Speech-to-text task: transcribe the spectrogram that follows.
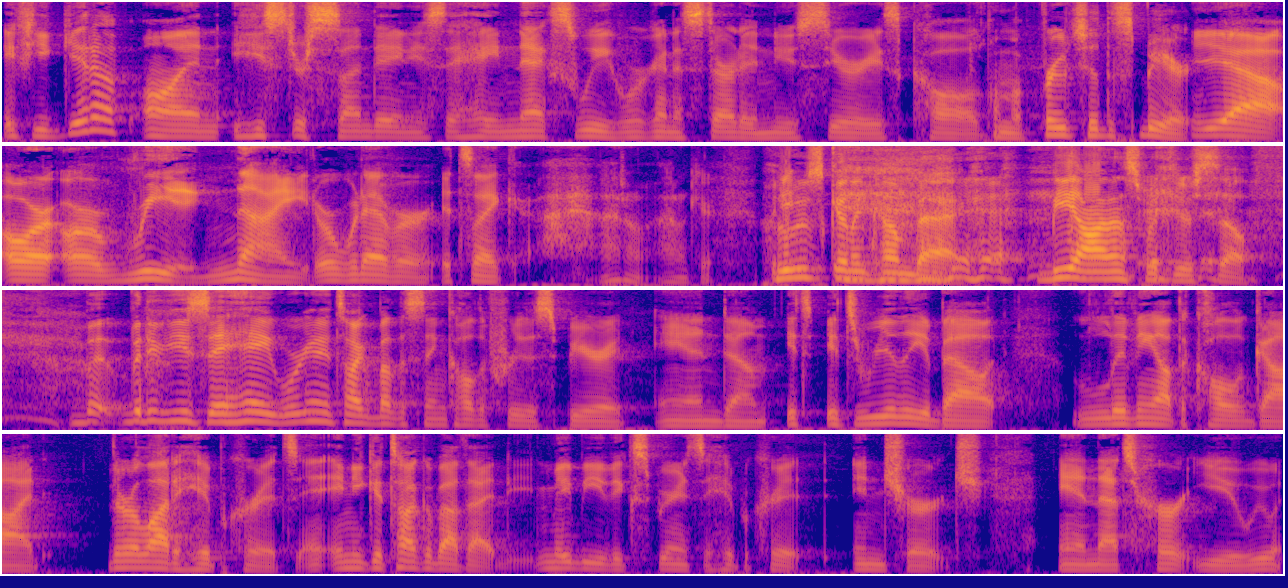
If you get up on Easter Sunday and you say, "Hey, next week we're going to start a new series called On the fruits of the spirit. yeah, or or reignite or whatever. It's like I don't I don't care. But Who's going to come back? Be honest with yourself. but but if you say, hey, we're going to talk about this thing called the fruit of the spirit, and um, it's it's really about living out the call of God. There are a lot of hypocrites, and, and you could talk about that. Maybe you've experienced a hypocrite in church, and that's hurt you. We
